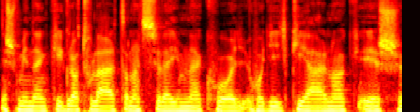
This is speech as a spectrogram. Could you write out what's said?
és mindenki gratulált a nagyszüleimnek, hogy, hogy így kiállnak, és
